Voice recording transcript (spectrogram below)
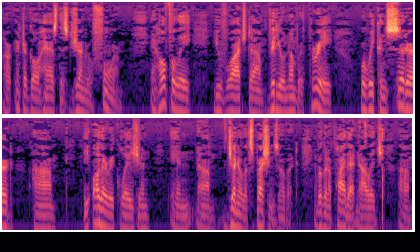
our integral has this general form. And hopefully you've watched um, video number three where we considered um, the Euler equation in um, general expressions of it. And we're going to apply that knowledge um,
